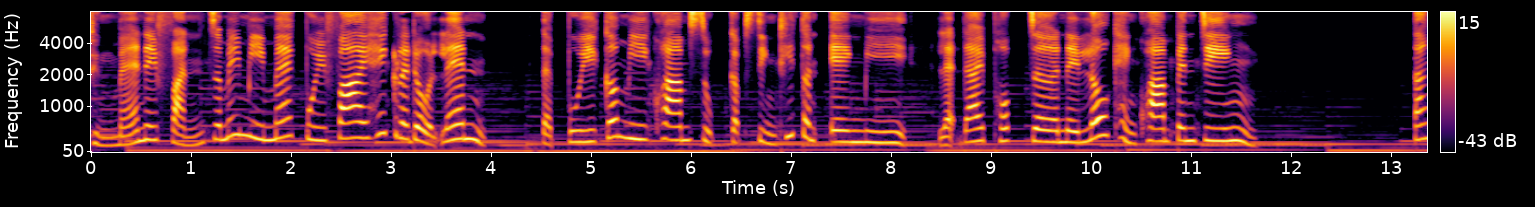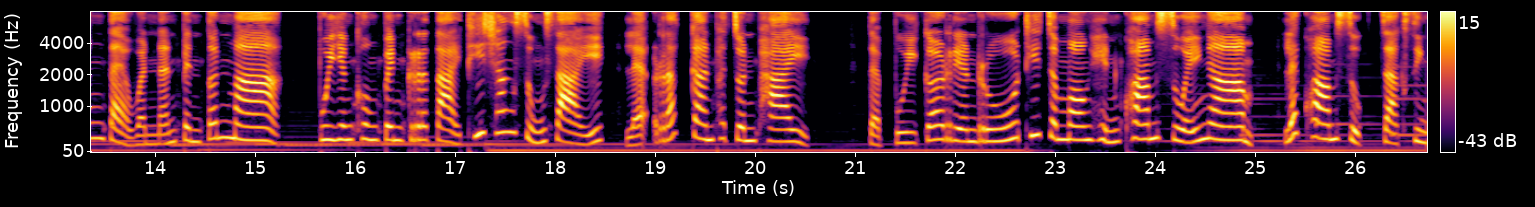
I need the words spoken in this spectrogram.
ถึงแม้ในฝันจะไม่มีแม่ปุยฝ้ายให้กระโดดเล่น แต่ปุยก็มีความสุขกับสิ่งที่ตนเองมี และได้พบเจอในโลกแห่งความเป็นจริง ตั้งแต่วันนั้นเป็นต้นมา ปุยยังคงเป็นกระต่ายที่ช่างสงสัย และรักการผจญภัย แต่ปุยก็เรียนรู้ที่จะมองเห็นความสวยงาม และความสุขจากสิ่ง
